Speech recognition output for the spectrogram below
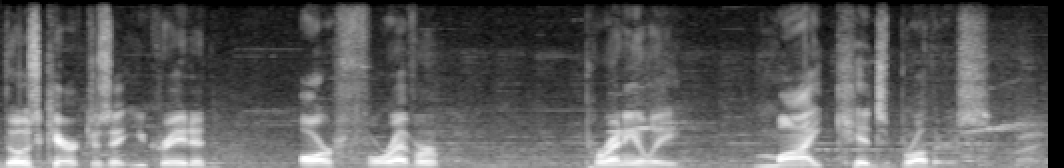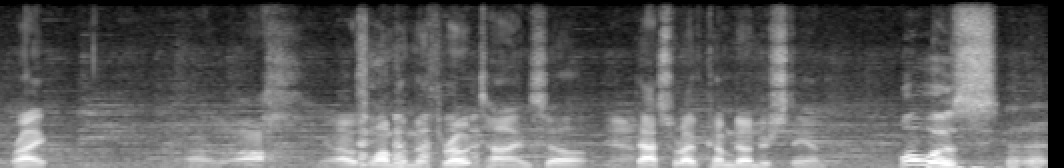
those characters that you created are forever, perennially, my kids' brothers. Right? Uh, oh, you that was lump in the throat time. So that's what I've come to understand. What was, uh,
